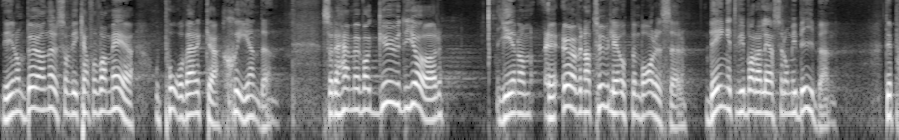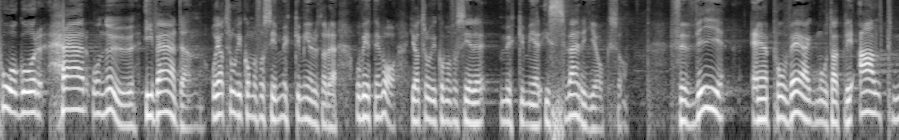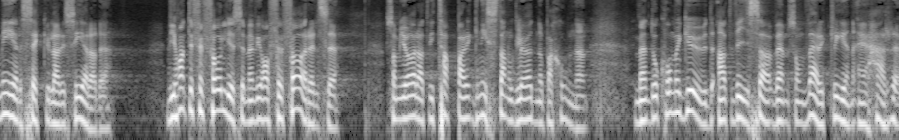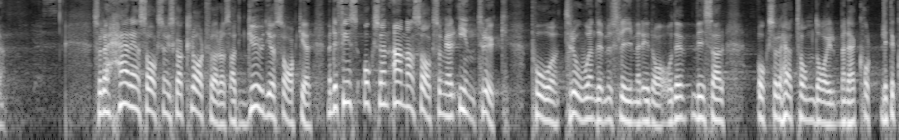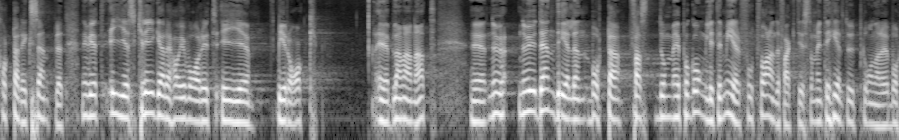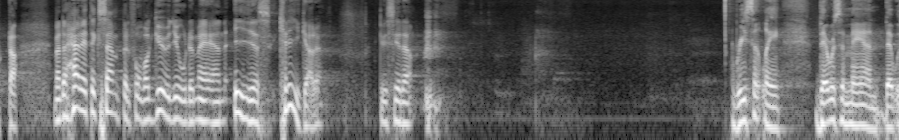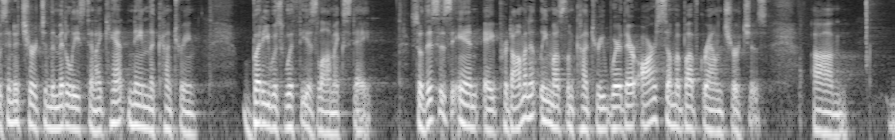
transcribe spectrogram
Det är genom böner som vi kan få vara med och påverka skeenden. Så det här med vad Gud gör genom eh, övernaturliga uppenbarelser, det är inget vi bara läser om i Bibeln. Det pågår här och nu i världen och jag tror vi kommer få se mycket mer av det. Och vet ni vad? Jag tror vi kommer få se det mycket mer i Sverige också. För vi är på väg mot att bli allt mer sekulariserade. Vi har inte förföljelse men vi har förförelse som gör att vi tappar gnistan och glöden och passionen. Men då kommer Gud att visa vem som verkligen är Herre. Så det här är en sak som vi ska ha klart för oss, att Gud gör saker. Men det finns också en annan sak som gör intryck på troende muslimer idag och det visar också det här Tom Doyle med det här kort, lite kortare exemplet. Ni vet IS-krigare har ju varit i eh, Irak eh, bland annat. Eh, nu, nu är den delen borta, fast de är på gång lite mer fortfarande faktiskt. De är inte helt utplånade borta. Men det här är ett exempel från vad Gud gjorde med en IS-krigare. Ska vi se det. Recently, there was a man that was in a church in the Middle East, and I can't name the country, but he was with the Islamic State. So, this is in a predominantly Muslim country where there are some above ground churches. Um,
